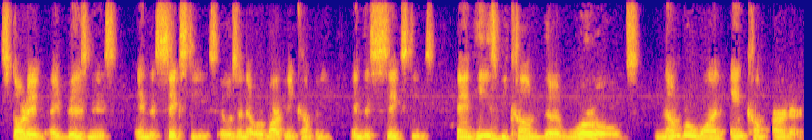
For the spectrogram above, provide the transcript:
started a business in the 60s. It was a network marketing company in the 60s. And he's become the world's number one income earner.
